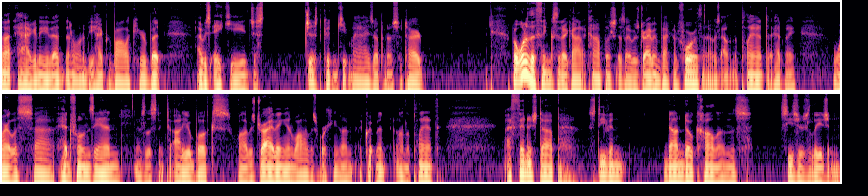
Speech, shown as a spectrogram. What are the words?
not agony. That I don't want to be hyperbolic here, but I was achy and just just couldn't keep my eyes open. I was so tired. But one of the things that I got accomplished as I was driving back and forth, and I was out in the plant, I had my wireless uh, headphones in. I was listening to audiobooks while I was driving and while I was working on equipment on the plant. I finished up Stephen Dando Collins' Caesar's Legion,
